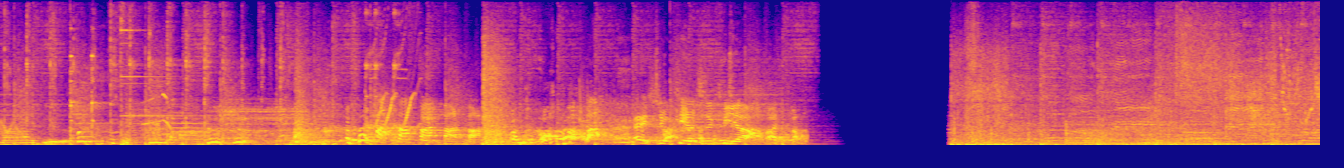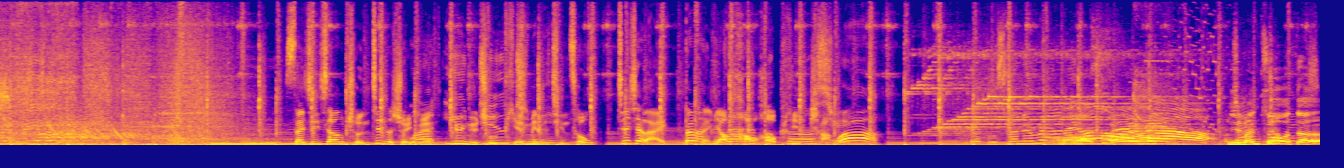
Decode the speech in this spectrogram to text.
mother。哎，是 K 啊，是 K 啊。三星香纯净的水源孕育出甜美的青葱，接下来当然要好好品尝啦。你们做的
